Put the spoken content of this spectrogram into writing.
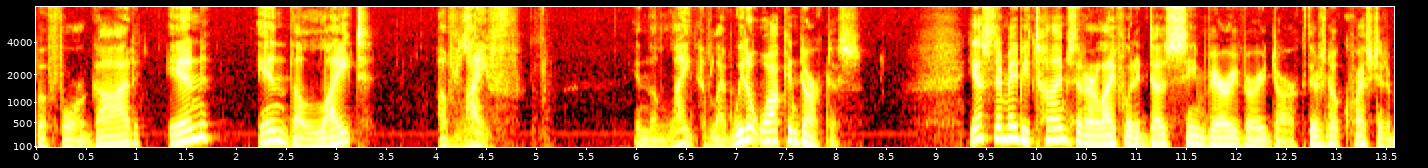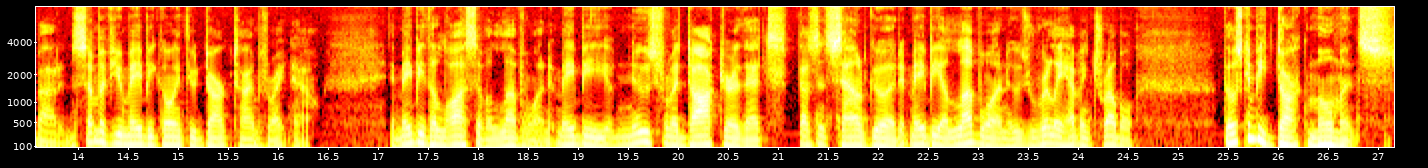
before God in in the light of life. In the light of life. We don't walk in darkness. Yes, there may be times in our life when it does seem very, very dark. There's no question about it. And some of you may be going through dark times right now. It may be the loss of a loved one. It may be news from a doctor that doesn't sound good. It may be a loved one who's really having trouble. Those can be dark moments.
